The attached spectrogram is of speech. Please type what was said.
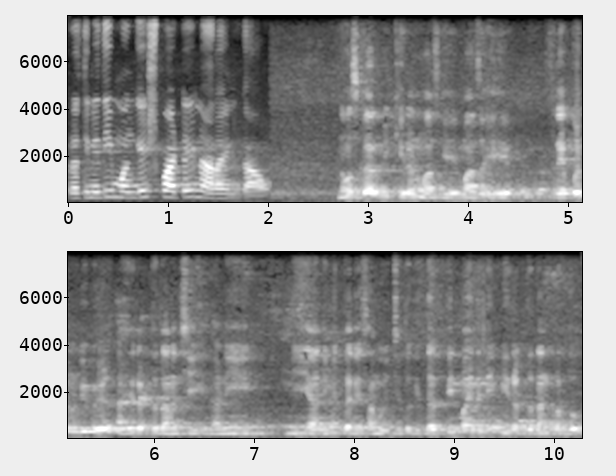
प्रतिनिधी मंगेश पाटे नारायणगाव नमस्कार मी किरण वाजगे. माझं हे त्रेपन्नवी वेळ आहे रक्तदानाची आणि मी या निमित्ताने सांगू इच्छितो की दर तीन महिन्यांनी मी रक्तदान करतो.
